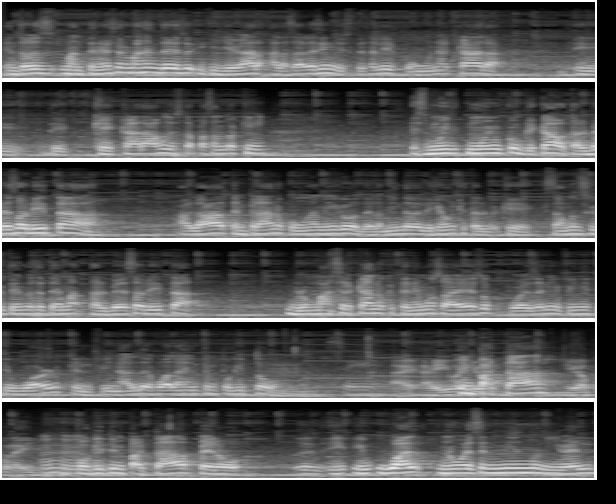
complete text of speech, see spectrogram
Entonces, mantenerse al margen de eso y que llegar a la sala de cine y usted salir con una cara eh, de qué carajos está pasando aquí, es muy, muy complicado. Tal vez ahorita hablaba temprano con un amigo de la Min de la Legión que, tal, que estamos discutiendo ese tema. Tal vez ahorita lo más cercano que tenemos a eso puede ser Infinity War, que el final dejó a la gente un poquito, Sí. Ahí, ahí iba yo. Impactada. Iba por ahí. un poquito impactada, pero eh, igual no es el mismo nivel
